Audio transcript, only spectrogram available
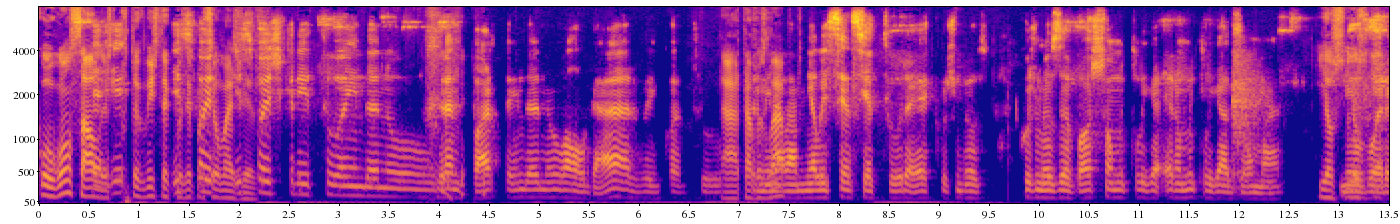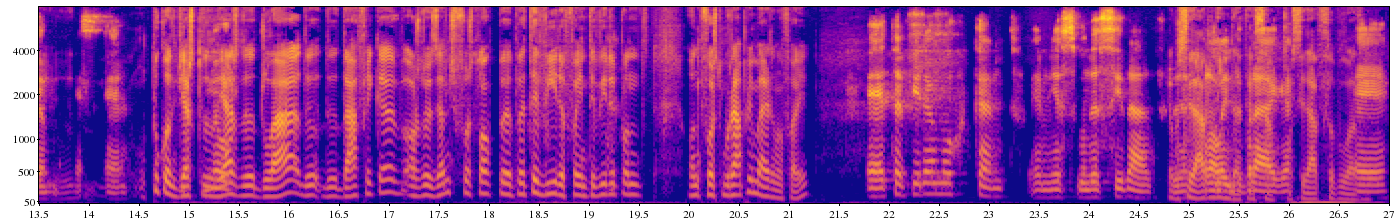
Com o Gonçalo, é, este protagonista que depois apareceu mais isso vezes. Isso foi escrito ainda no, grande parte, ainda no Algarve, enquanto ah, terminava lá? a minha licenciatura, é que os meus, que os meus avós são muito ligados, eram muito ligados ao mar. E eles, Meu avô era, era. Tu, quando vieste, aliás, de, de, lá, de, de, da África, aos dois anos, foste logo para, para Tavira. Foi em Tavira para onde, onde foste morar primeiro, não foi? É, Tavira é o meu recanto, é a minha segunda cidade. É uma cidade linda, de Braga. Atenção, uma cidade fabulosa. É,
